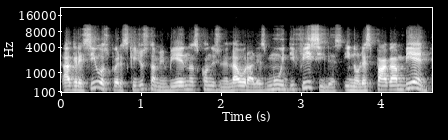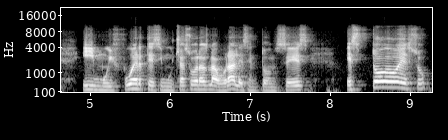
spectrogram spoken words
agresivos, pero es que ellos también viven unas condiciones laborales muy difíciles y no les pagan bien y muy fuertes y muchas horas laborales. Entonces, es todo eso,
